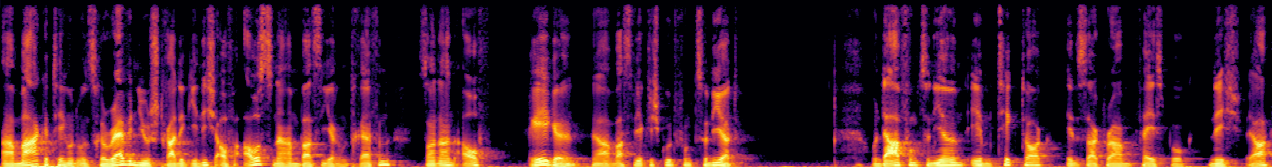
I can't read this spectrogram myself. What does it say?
äh, Marketing und unsere Revenue-Strategie nicht auf Ausnahmen basierend treffen, sondern auf Regeln, ja, was wirklich gut funktioniert. Und da funktionieren eben TikTok, Instagram, Facebook nicht. Ja,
